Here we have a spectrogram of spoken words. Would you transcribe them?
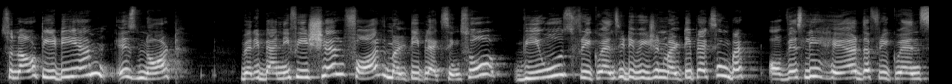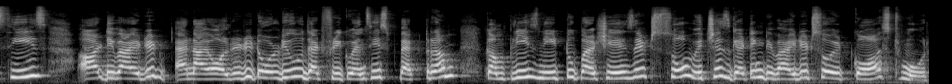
So now TDM is not very beneficial for multiplexing. So we use frequency division multiplexing but obviously here the frequencies are divided and I already told you that frequency spectrum companies need to purchase it so which is getting divided so it cost more.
